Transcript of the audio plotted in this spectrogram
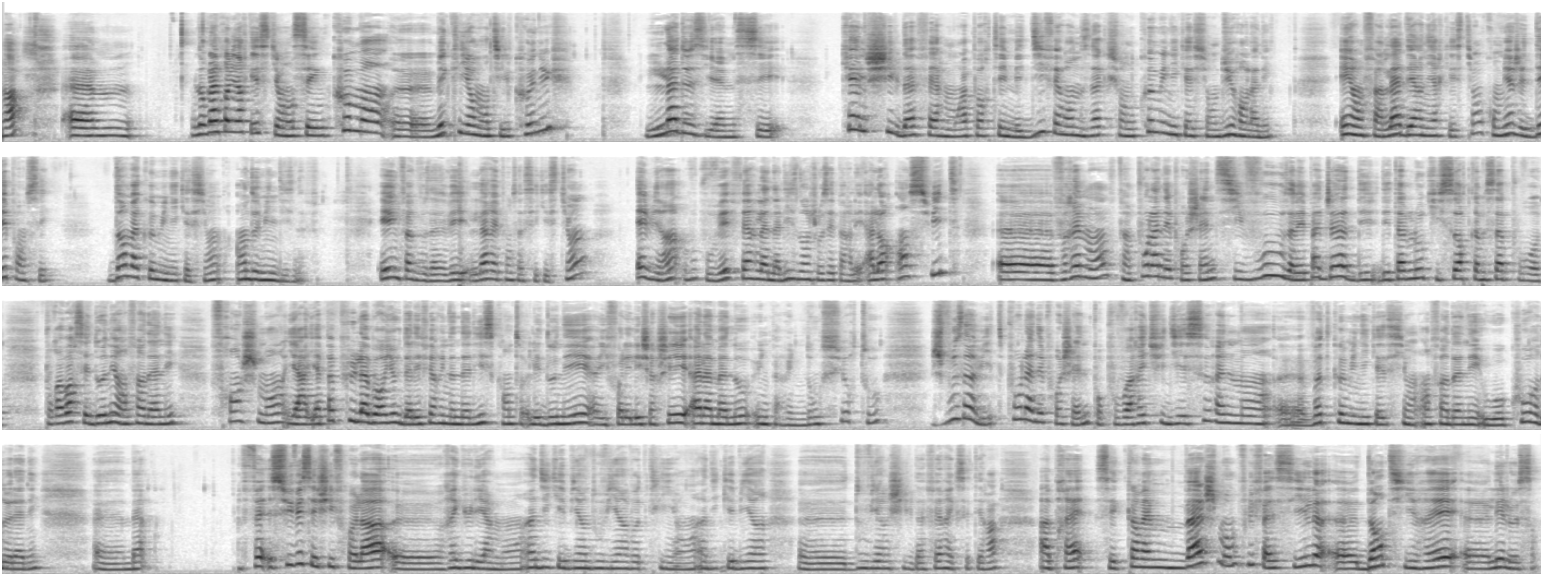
Donc la première question, c'est comment euh, mes clients m'ont-ils connu? La deuxième, c'est quel chiffre d'affaires m'ont apporté mes différentes actions de communication durant l'année? Et enfin, la dernière question, combien j'ai dépensé dans ma communication en 2019 Et une fois que vous avez la réponse à ces questions, eh bien, vous pouvez faire l'analyse dont je vous ai parlé. Alors ensuite, euh, vraiment, pour l'année prochaine, si vous n'avez pas déjà des, tableaux qui sortent comme ça pour, pour avoir ces données en fin d'année, franchement, il n'y a, a, pas plus laborieux que d'aller faire une analyse quand les données, euh, il faut aller les chercher à la mano une par une. Donc surtout, je vous invite pour l'année prochaine, pour pouvoir étudier sereinement euh, votre communication en fin d'année ou au cours de l'année, ben, suivez ces chiffres-là euh, régulièrement, indiquez bien d'où vient votre client, indiquez bien euh, d'où vient le chiffre d'affaires, etc. Après, c'est quand même vachement plus facile euh, d'en tirer les leçons.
